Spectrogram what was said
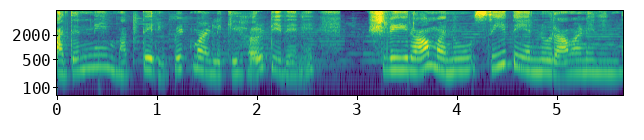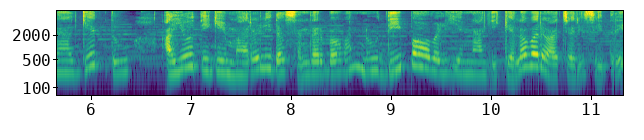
ಅದನ್ನೇ ಮತ್ತೆ ರಿಪೀಟ್ ಮಾಡಲಿಕ್ಕೆ ಹೊರಟಿದ್ದೇನೆ. ಶ್ರೀರಾಮನು ಸೀತೆಯನ್ನು ರಾವಣನಿಂದ ಗೆದ್ದು ಅಯೋಧ್ಯೆಗೆ ಮರಳಿದ ಸಂದರ್ಭವನ್ನು ದೀಪಾವಳಿಯನ್ನಾಗಿ ಕೆಲವರು ಆಚರಿಸಿದರೆ,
